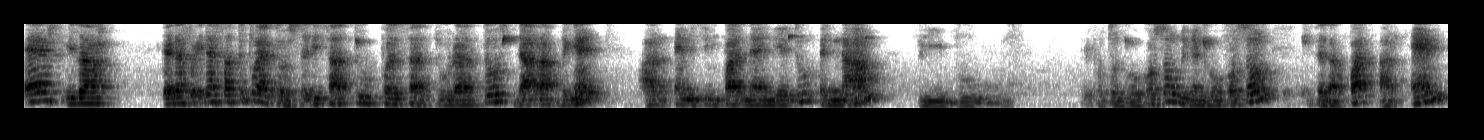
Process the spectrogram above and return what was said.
F ialah kadar faedah 1%. Jadi 1 per 100 darab dengan RM simpanan dia tu 6000. Dia potong 2 kosong dengan 2 kosong kita dapat RM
